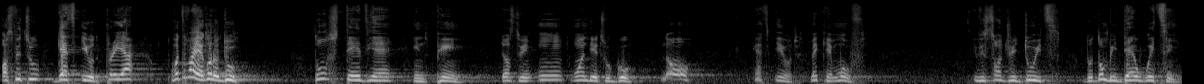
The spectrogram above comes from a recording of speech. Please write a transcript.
Hospital, get healed. Prayer, whatever you're going to do, don't stay there in pain. Just doing mm, one day to go. No. Get healed. Make a move. If it's surgery, do it. Don't be there waiting.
